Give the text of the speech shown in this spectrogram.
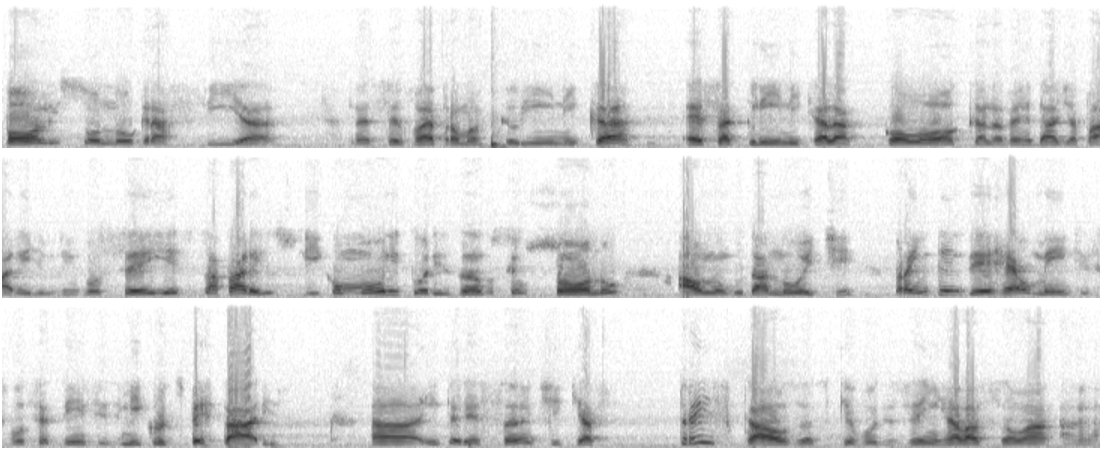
polissonografia. Né? Você vai para uma clínica, essa clínica ela coloca, na verdade, aparelhos em você e esses aparelhos ficam monitorizando o seu sono ao longo da noite para entender realmente se você tem esses micro despertares. Ah, interessante que as três causas que eu vou dizer em relação a, a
